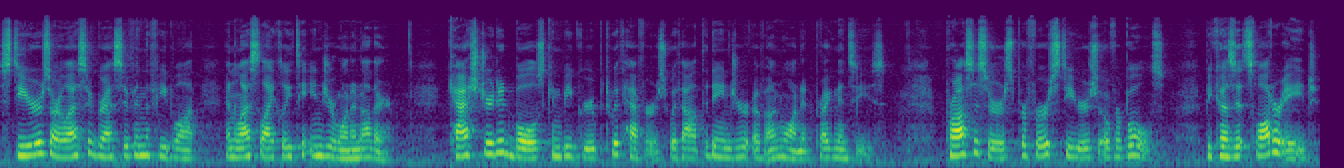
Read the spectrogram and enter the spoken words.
Steers are less aggressive in the feedlot and less likely to injure one another. Castrated bulls can be grouped with heifers without the danger of unwanted pregnancies. Processors prefer steers over bulls because at slaughter age,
